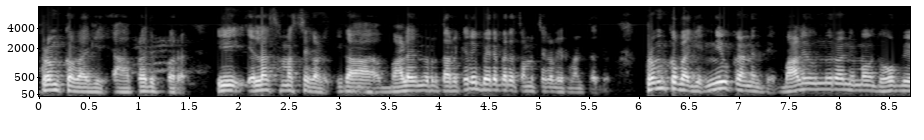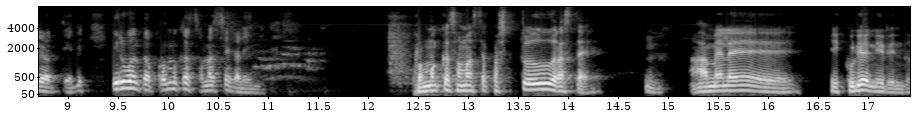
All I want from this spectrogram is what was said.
ಪ್ರಮುಖವಾಗಿ ಆ ಪ್ರದೀಪ್ ಅವರು ಈ ಎಲ್ಲ ಸಮಸ್ಯೆಗಳು ಈಗ ಬಾಳೆಹೊನ್ನೂರು ತಾಲೂಕಲ್ಲಿ ಬೇರೆ ಬೇರೆ ಸಮಸ್ಯೆಗಳು ಇರುವಂತದ್ದು ಪ್ರಮುಖವಾಗಿ ನೀವು ಕಂಡಂತೆ ಬಾಳೆಹೊನ್ನೂರ ನಿಮ್ಮ ಒಂದು ಹೋಬಳಿ ವ್ಯಾಪ್ತಿಯಲ್ಲಿ ಇರುವಂತಹ ಪ್ರಮುಖ ಸಮಸ್ಯೆಗಳೇನಿದೆ? ಪ್ರಮುಖ ಸಮಸ್ಯೆ ಫಸ್ಟ್ ರಸ್ತೆ. ಆಮೇಲೆ ಈ ಕುಡಿಯೋ ನೀರಿಂದು.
